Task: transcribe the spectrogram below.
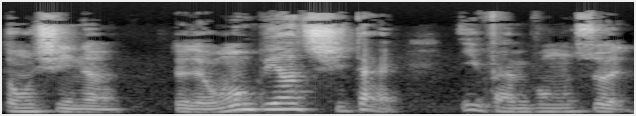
东西呢？对不对？我们不要期待一帆风顺，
